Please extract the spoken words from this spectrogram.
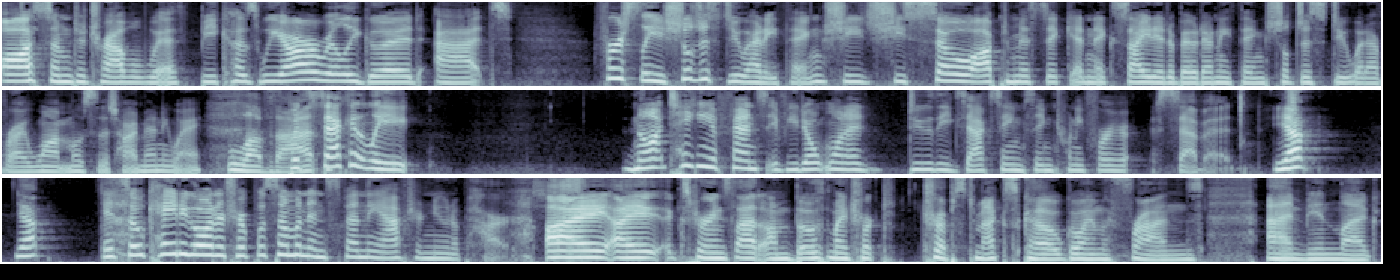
awesome to travel with because we are really good at firstly she'll just do anything she she's so optimistic and excited about anything she'll just do whatever i want most of the time anyway love that. but secondly not taking offense if you don't want to do the exact same thing 24 7 yep. Yep. it's okay to go on a trip with someone and spend the afternoon apart I I experienced that on both my trip trips to Mexico, going with friends, and being like,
